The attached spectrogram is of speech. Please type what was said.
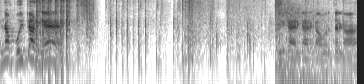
என்ன போயிட்டானுங்க? இருக்கான் இருக்கான் ஒருத்தர் இருக்கான்.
